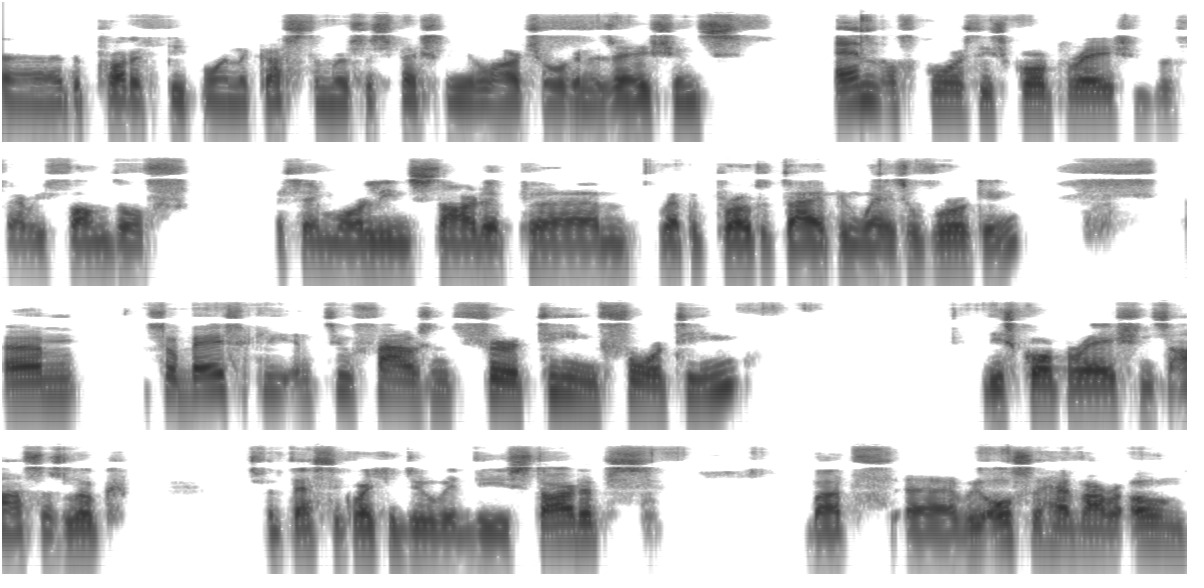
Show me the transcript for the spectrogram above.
uh, the product people and the customers, especially in large organizations. And of course, these corporations were very fond of let's say more lean startup, um, rapid prototyping ways of working. Um, so basically in 2013, 14, these corporations asked us, look, it's fantastic what you do with these startups, but uh, we also have our own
